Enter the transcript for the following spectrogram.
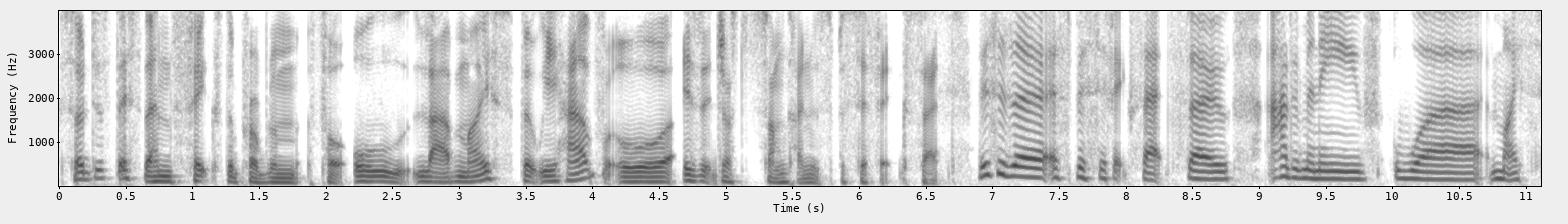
So, does this then fix the problem for all lab mice that we have, or is it just some kind of specific set? This is a, a, specific set. So, Adam and Eve were mice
